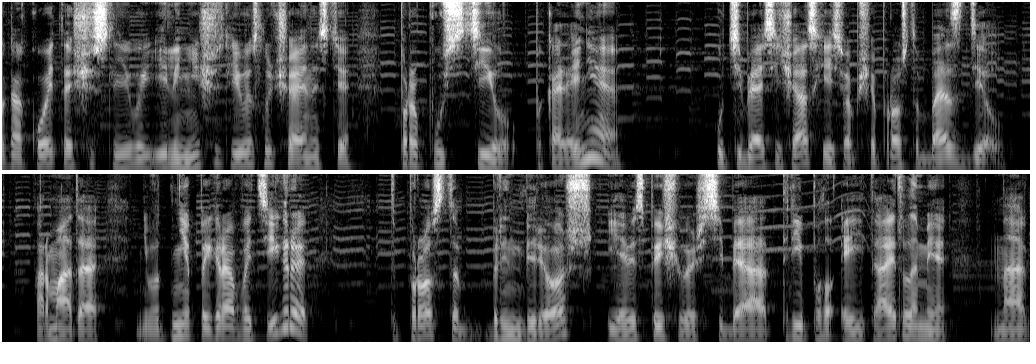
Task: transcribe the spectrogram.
по какой-то счастливой или несчастливой случайности пропустил поколение, у тебя сейчас есть вообще просто best deal формата, вот не поиграв в эти игры, ты просто, блин, берешь и обеспечиваешь себя AAA тайтлами на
